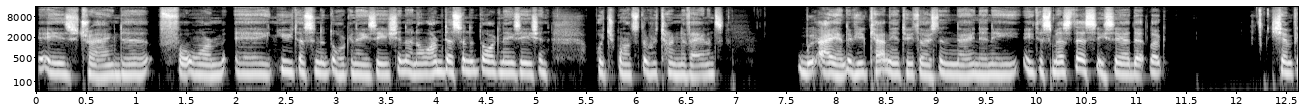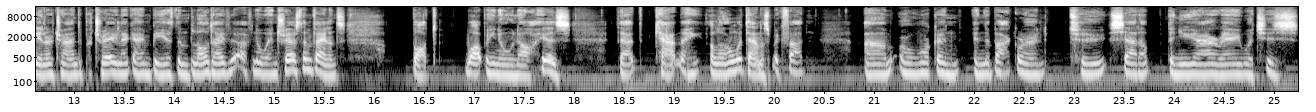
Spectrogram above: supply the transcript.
is trying to form a new dissident organisation, an armed dissident organisation, which wants to return to violence. I interviewed Catney in 2009 and he, he dismissed this. He said that, look, Sinn Féin are trying to portray like I'm bathed in blood. I've, I've no interest in violence. But what we know now is that Catney, along with Dennis McFadden, um, are working in the background to set up the new IRA, which is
